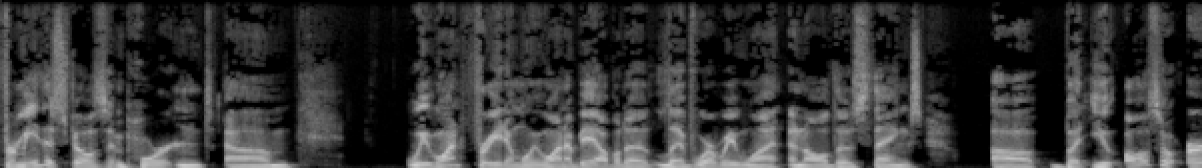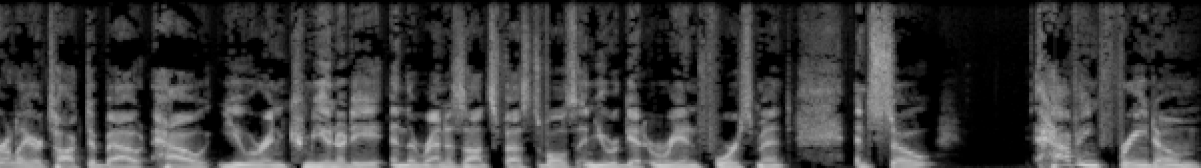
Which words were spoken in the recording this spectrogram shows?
for me, this feels important. Um, we want freedom. We want to be able to live where we want and all those things. Uh, but you also earlier talked about how you were in community in the Renaissance festivals and you were getting reinforcement. And so having freedom,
